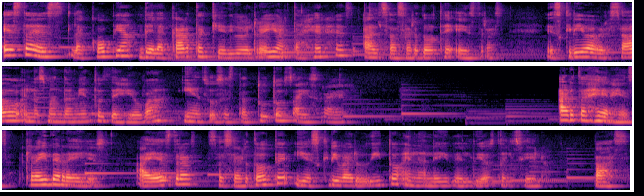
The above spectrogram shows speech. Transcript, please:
Esta es la copia de la carta que dio el rey Artajerjes al sacerdote Esdras, escriba versado en los mandamientos de Jehová y en sus estatutos a Israel. Artajerjes, rey de reyes, a Esdras, sacerdote y escriba erudito en la ley del Dios del cielo. Paz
